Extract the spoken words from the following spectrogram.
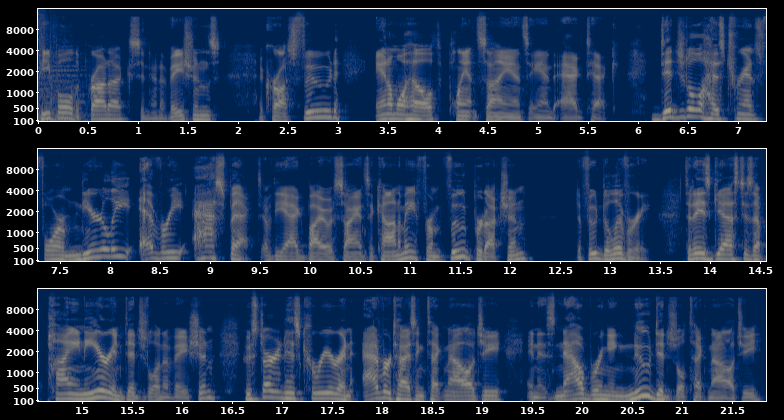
people, the products, and innovations across food, animal health, plant science, and ag tech. Digital has transformed nearly every aspect of the ag bioscience economy from food production to food delivery. Today's guest is a pioneer in digital innovation who started his career in advertising technology and is now bringing new digital technology,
